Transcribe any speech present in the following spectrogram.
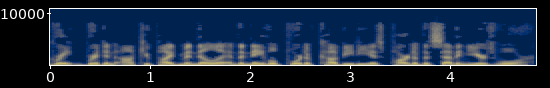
Great Britain occupied Manila and the naval port of Cavite as part of the Seven Years' War.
